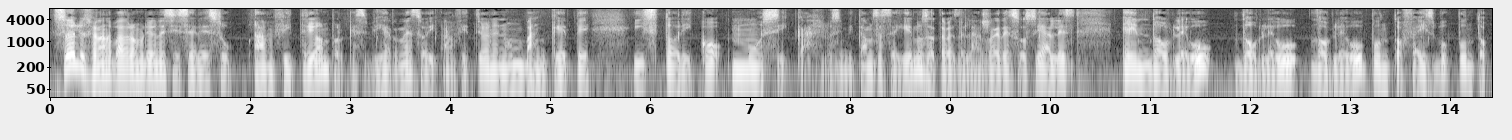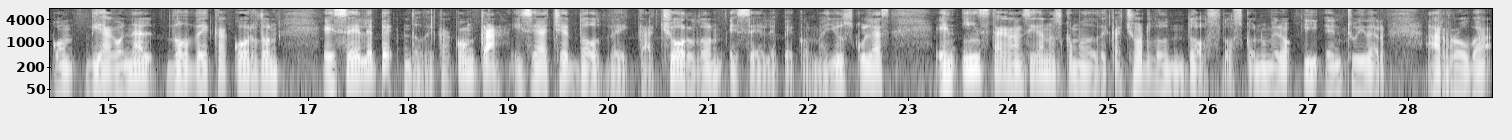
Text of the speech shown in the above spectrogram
Soy Luis Fernando Padrón Briones y seré su anfitrión, porque es viernes, soy anfitrión en un banquete histórico musical. Los invitamos a seguirnos a través de las redes sociales en www.facebook.com diagonal dodecacordon slp dodeca con k y ch dodecachordon slp con mayúsculas en Instagram. Síganos como dodecachordon 2 2 con número y en Twitter arroba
